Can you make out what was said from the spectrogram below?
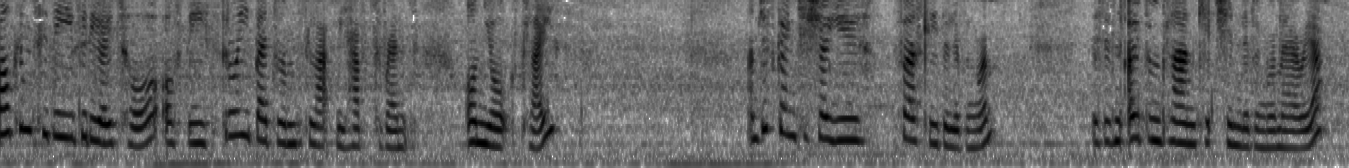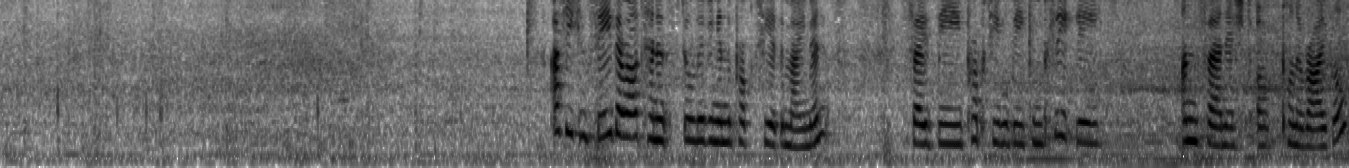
Welcome to the video tour of the three bedroom flat we have to rent on York Place. I'm just going to show you firstly the living room. This is an open plan kitchen living room area. As you can see there are tenants still living in the property at the moment so the property will be completely unfurnished upon arrival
